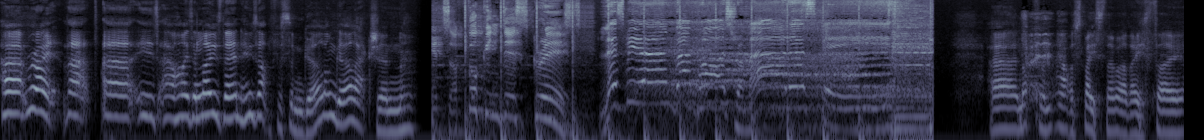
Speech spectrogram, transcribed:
Uh, right, that uh, is our highs and lows. Then, who's up for some girl on girl action? It's a fucking disgrace. Lesbian vampires from. Uh, not from outer space, though, are they? So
